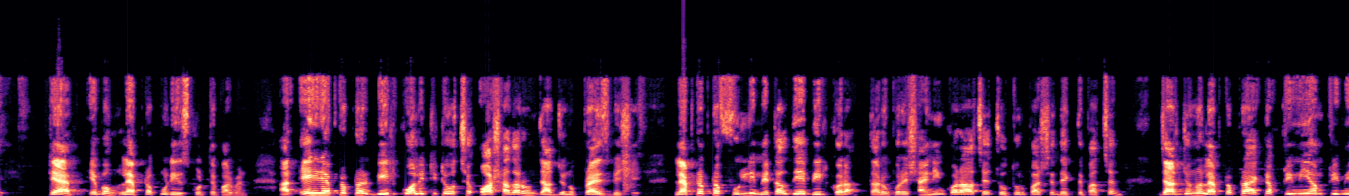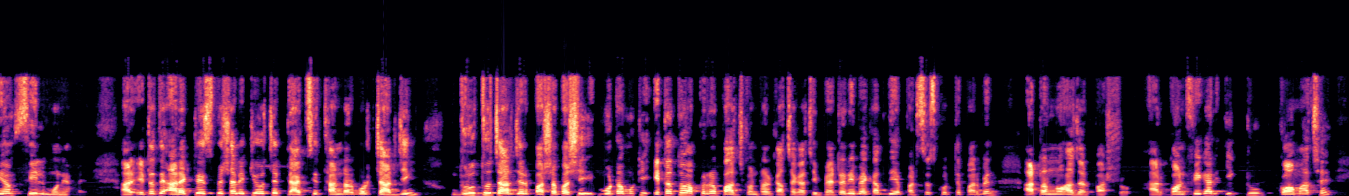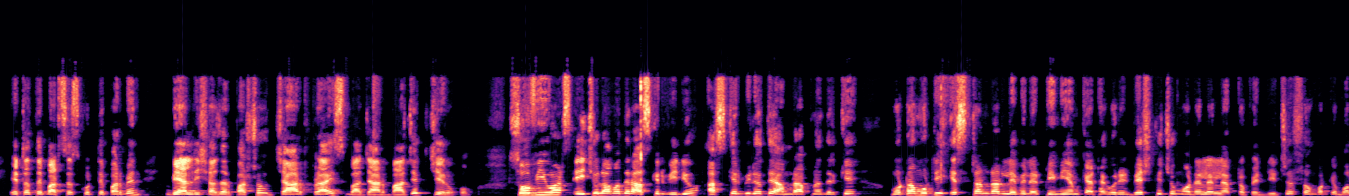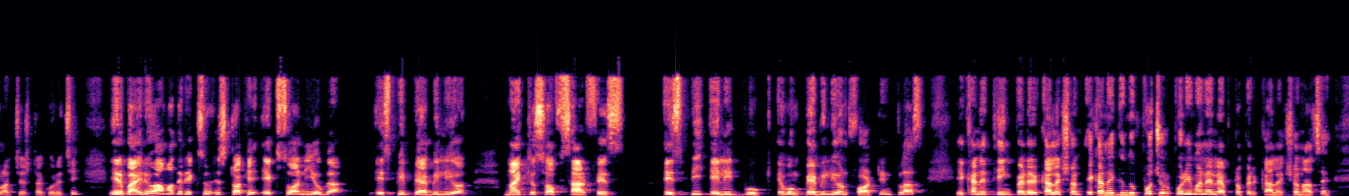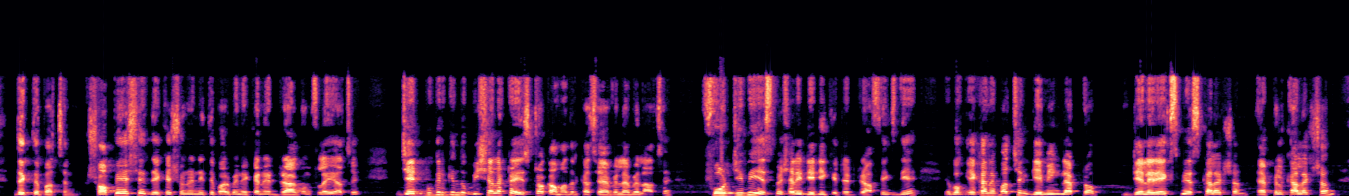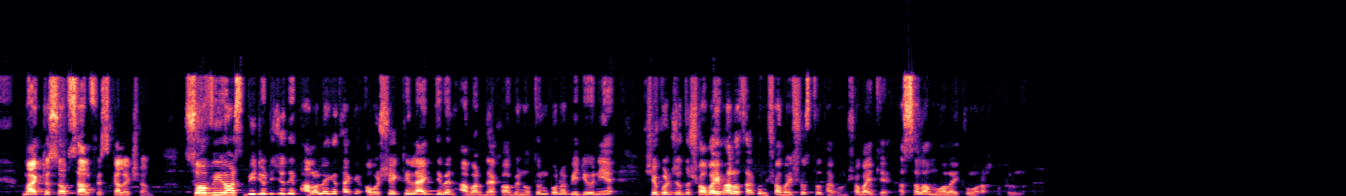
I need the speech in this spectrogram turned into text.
ট্যাব এবং ল্যাপটপ মোড ইউজ করতে পারবেন। আর এই ল্যাপটপটার বিল্ড কোয়ালিটিটা হচ্ছে অসাধারণ, যার জন্য প্রাইস বেশি। ল্যাপটপটা ফুললি মেটাল দিয়ে বিল্ড করা, তার উপরে শাইনিং করা আছে, চতুর্পাশে দেখতে পাচ্ছেন। যার জন্য ল্যাপটপটা একটা প্রিমিয়াম প্রিমিয়াম ফিল মনে হয়। আর এটাতে আরেকটা স্পেশালিটি হচ্ছে টাইপ সি থান্ডারবোল্ট চার্জিং দ্রুত চার্জের পাশাপাশি মোটামুটি এটা তো আপনারা পাঁচ ঘণ্টার কাছাকাছি ব্যাটারি ব্যাকআপ দিয়ে পারচেস করতে পারবেন আটান্ন হাজার পাঁচশো। আর কনফিগার একটু কম আছে, এটাতে পারচেস করতে পারবেন বিয়াল্লিশ হাজার পাঁচশো, যার প্রাইস বা যার বাজেট যেরকম। সো ভিউয়ার্স এই ছিল আমাদের আজকের ভিডিও আজকের ভিডিওতে আমরা আপনাদেরকে মোটামুটি স্ট্যান্ডার্ড লেভেলের প্রিমিয়াম ক্যাটাগরির বেশ কিছু মডেলের ল্যাপটপের ডিটেলস সম্পর্কে বলার চেষ্টা করেছি। এর বাইরেও আমাদের স্টকে X one Yoga HP Pavilion Microsoft Surface HP EliteBook এবং প্যাভিলিয়ন ফোরটিন প্লাস এখানে থিঙ্কপ্যাডের কালেকশন এখানে কিন্তু প্রচুর পরিমাণে ল্যাপটপের কালেকশন আছে, দেখতে পাচ্ছেন। শপে এসে দেখে শুনে নিতে পারবেন, এখানে ড্রাগন ফ্লাই আছে। জেটবুকের কিন্তু বিশাল একটা স্টক আমাদের কাছে অ্যাভেলেবেল আছে। Four GB specially dedicated graphics দিয়ে। এবং এখানে পাচ্ছেন গেমিং ল্যাপটপ ডেলের XPS collection Apple collection Microsoft Surface collection so viewers ভিডিওটি যদি ভালো লেগে থাকে, অবশ্যই একটি লাইক দিবেন। আবার দেখা হবে নতুন কোনো ভিডিও নিয়ে। সে পর্যন্ত সবাই ভালো থাকুন, সবাই সুস্থ থাকুন। সবাইকে আসসালামু আলাইকুম রহমতুল্লাহ।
